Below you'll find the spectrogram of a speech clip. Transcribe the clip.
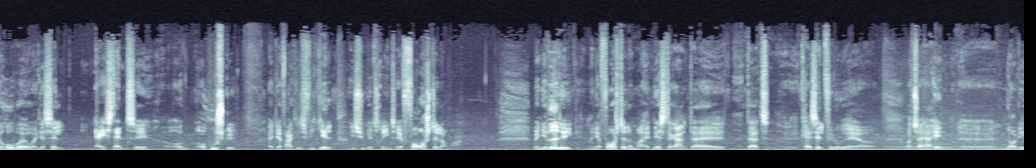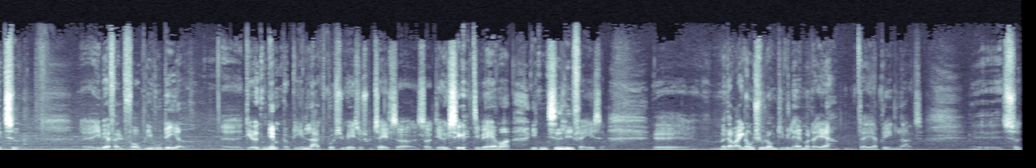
jeg håber jo, at jeg selv er i stand til at, at huske, at jeg faktisk fik hjælp i psykiatrien. Så jeg forestiller mig, men jeg ved det ikke, men jeg forestiller mig, at næste gang, der, der kan jeg selv finde ud af at, at tage herhen, øh, når det er tid. Øh, I hvert fald for at blive vurderet. Øh, det er jo ikke nemt at blive indlagt på et psykiatrisk hospital, så, så det er jo ikke sikkert, at de vil have mig i den tidlige fase. Øh, men der var ikke nogen tvivl om, at de ville have mig, da jeg, da jeg blev indlagt. Øh, så,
